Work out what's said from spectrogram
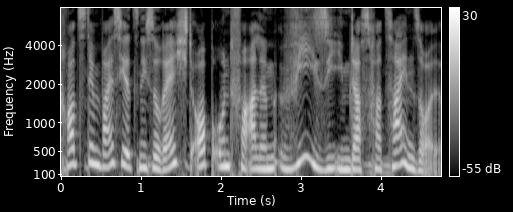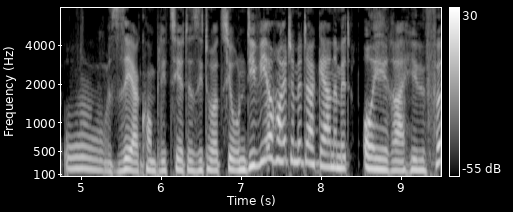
Trotzdem weiß sie jetzt nicht so recht, ob und vor allem, wie sie ihm das verzeihen soll. Oh, sehr komplizierte Situation, die wir heute Mittag gerne mit eurer Hilfe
